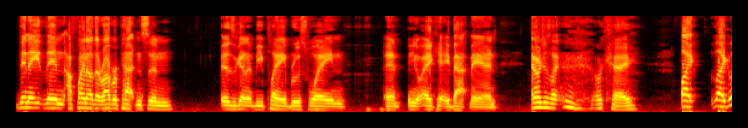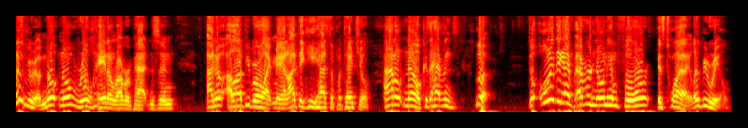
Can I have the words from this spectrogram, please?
then they, then I find out that Robert Pattinson is to be playing Bruce Wayne and, you know, AKA Batman. And I'm just like, okay. Like, like, let's be real. No, no real hate on Robert Pattinson. I know a lot of people are like, man, I think he has the potential. I don't know. Cause I haven't, look, the only thing I've ever known him for is Twilight. Let's be real.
